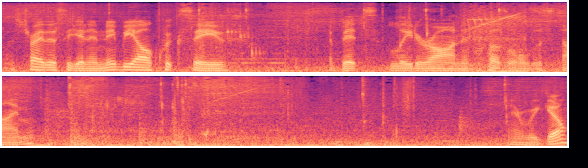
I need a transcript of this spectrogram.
let's try this again, and maybe I'll quick save a bit later on in the puzzle this time. There we go.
